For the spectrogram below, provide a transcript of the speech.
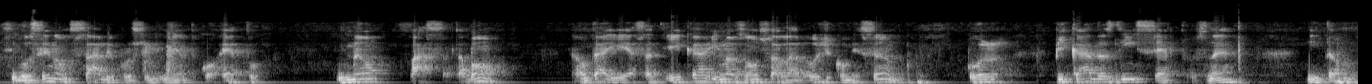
Se você não sabe o procedimento correto, não faça, tá bom? Então tá aí essa dica e nós vamos falar hoje começando por picadas de insetos, né? Então,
